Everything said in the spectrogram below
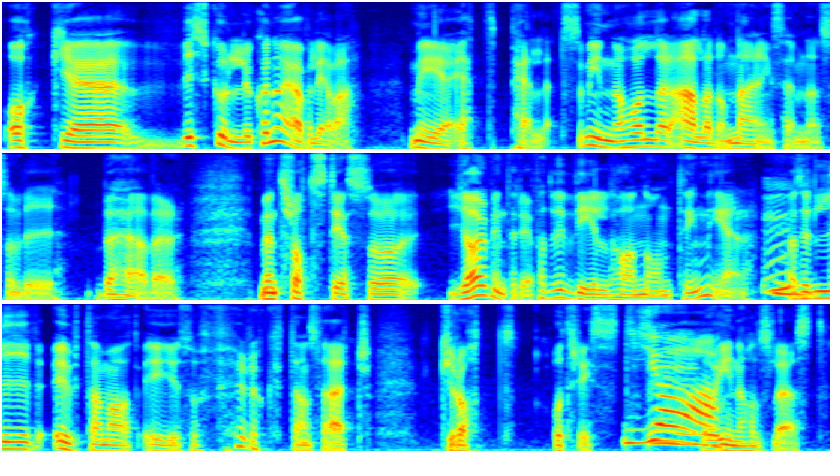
Och eh, vi skulle kunna överleva med ett pellet som innehåller alla de näringsämnen som vi behöver. Men trots det så gör vi inte det för att vi vill ha någonting mer. Alltså ett liv utan mat är ju så fruktansvärt grått och trist Ja. och innehållslöst.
